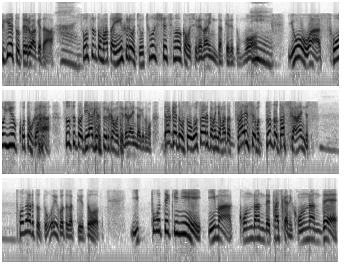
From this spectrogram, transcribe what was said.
次へと出るわけだ。はい、そうするとまたインフレを助長してしまうかもしれないんだけれども、えー、要はそういうことが、そうすると利上げはするかもしれないんだけども、だけど、そう抑えるためにはまた財政もどんどん出すしかないんです。となるとどういうことかっていうと、一方的に今、混乱で、確かに混乱で、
